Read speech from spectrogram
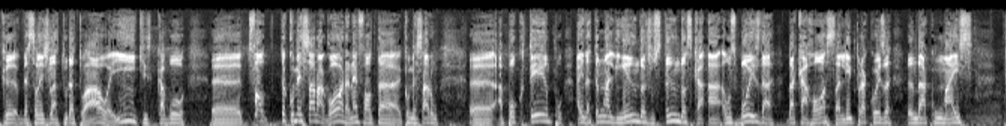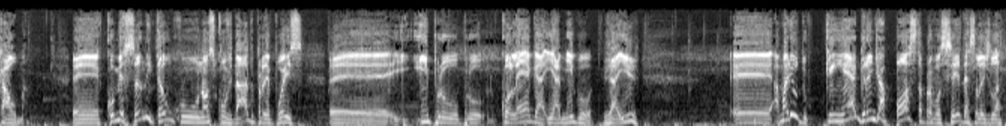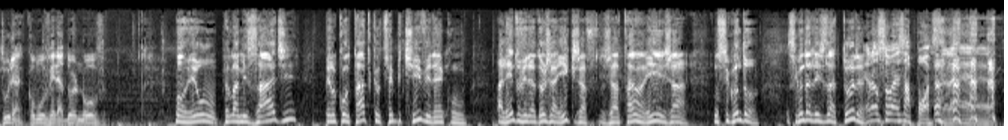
cã- dessa legislatura atual aí, que acabou. eh, falta, começaram agora, né? Falta. Começaram há pouco tempo, ainda estão alinhando, ajustando as a- os bois da, da carroça ali para coisa andar com mais calma. É, começando então com o nosso convidado para depois é, ir pro, pro colega e amigo Jair. É, Amarildo, quem é a grande aposta para você dessa legislatura como vereador novo? Bom, eu, pela amizade, pelo contato que eu sempre tive, né, com, além do vereador Jair, que já, já tá aí, já no segundo, segunda legislatura. Eu não sou mais aposta, né?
